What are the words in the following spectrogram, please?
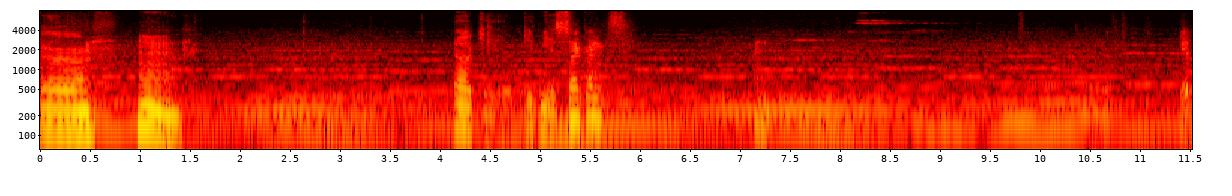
Um. hmm. Okay, give me a second. Yep.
